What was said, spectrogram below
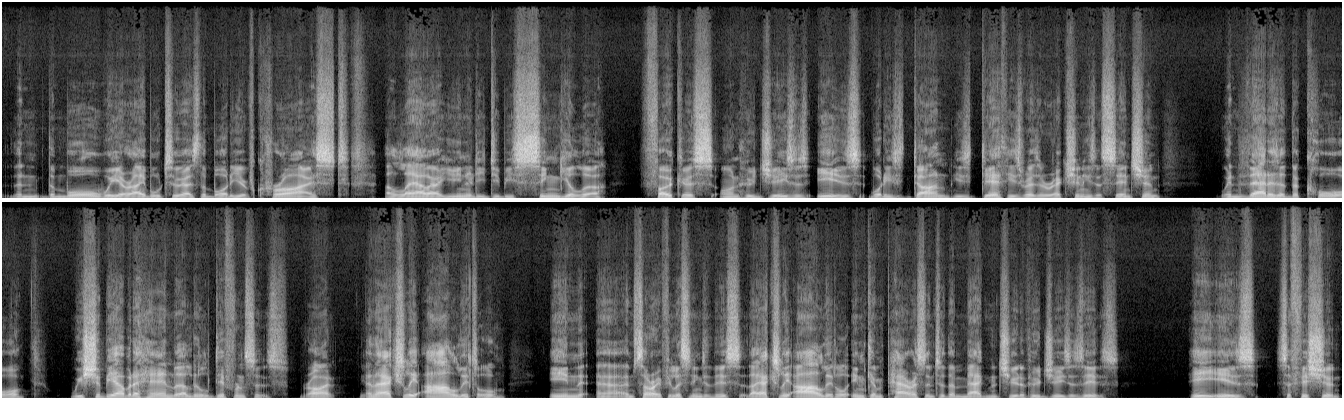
the, the more we are able to, as the body of Christ, allow our unity to be singular focus on who Jesus is, what he's done, his death, his resurrection, his ascension, when that is at the core, we should be able to handle our little differences, right? Yeah. And they actually are little in, uh, I'm sorry if you're listening to this, they actually are little in comparison to the magnitude of who Jesus is. He is sufficient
